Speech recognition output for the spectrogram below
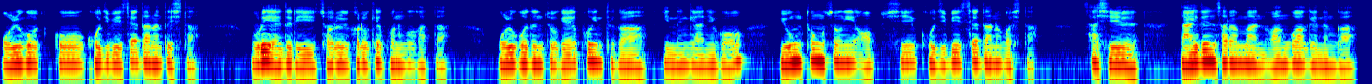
올곧고 고집이 세다는 뜻이다. 우리 애들이 저를 그렇게 보는 것 같다. 올곧은 쪽에 포인트가 있는 게 아니고 융통성이 없이 고집이 세다는 것이다. 사실 나이 든 사람만 완고하겠는가?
